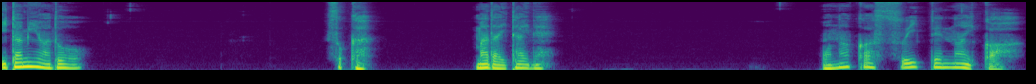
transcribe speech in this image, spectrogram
痛みはどう？そっか。まだ痛いね。お腹空いてないか。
